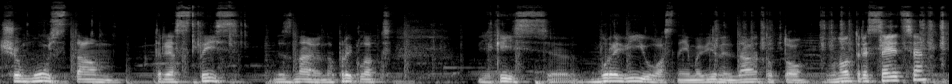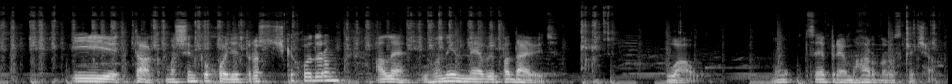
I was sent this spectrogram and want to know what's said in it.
чомусь там трястись, не знаю, наприклад, якийсь е, буревій у вас неймовірний, да? тобто воно трясеться. І так, машинки ходять трошечки ходором, але вони не випадають. Вау! Ну, це прям гарно розкачав.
